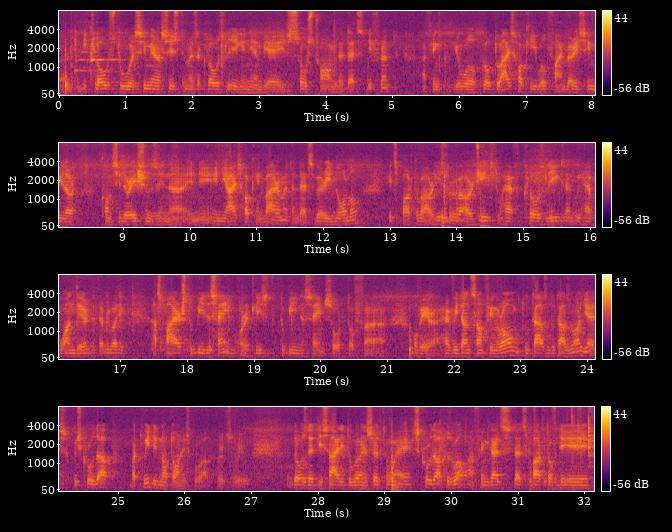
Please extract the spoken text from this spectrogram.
uh, to be close to a similar system as a closed league in the NBA is so strong that that's different. I think you will go to ice hockey, you will find very similar considerations in, uh, in, the, in the ice hockey environment, and that's very normal. It's part of our history, of our genes to have closed leagues, and we have one there that everybody aspires to be the same, or at least to be in the same sort of, uh, of era. Have we done something wrong? 2000, 2001? Yes, we screwed up, but we did not only screw up. It's, we, those that decided to go in a certain way screwed up as well. I think that's that's part of the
